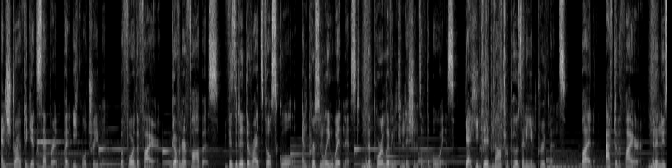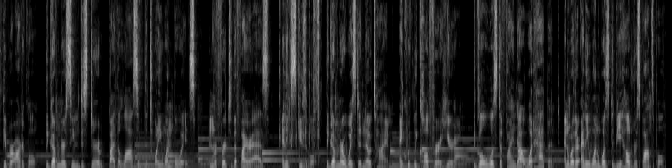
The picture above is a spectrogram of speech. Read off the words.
and strive to get separate but equal treatment. Before the fire, Governor Faubus visited the Wrightsville school and personally witnessed the poor living conditions of the boys. Yet he did not propose any improvements. But after the fire, in a newspaper article, the governor seemed disturbed by the loss of the 21 boys and referred to the fire as inexcusable. The governor wasted no time and quickly called for a hearing. The goal was to find out what happened and whether anyone was to be held responsible.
